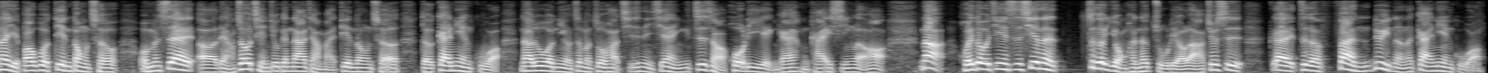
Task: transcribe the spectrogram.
那也包括电动车，我们在呃两周前就跟大家讲买电动车的概念股哦。那如果你有这么做的话，其实你现在已经至少获利也应该很开心了哈。那回头一件事，现在。这个永恒的主流啦，就是在这个泛绿能的概念股哦。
